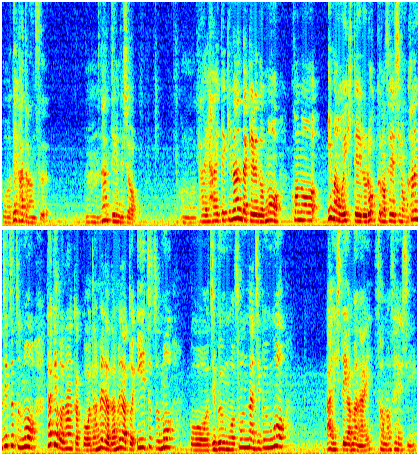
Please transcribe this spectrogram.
こうデカダンス何、うん、て言うんでしょうこの大敗的なんだけれどもこの今を生きているロックの精神を感じつつもだけどなんかこうダメだダメだと言いつつもこう自分をそんな自分を愛してやまないその精神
